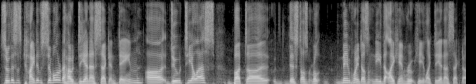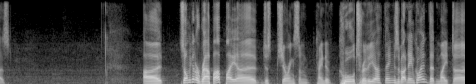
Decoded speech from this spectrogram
So this is kind of similar to how DNSSEC and DANE uh, do TLS, but uh, this doesn't. Namecoin doesn't need the ICANN root key like DNSSEC does. So I'm going to wrap up by uh, just sharing some kind of cool trivia things about Namecoin that might uh,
